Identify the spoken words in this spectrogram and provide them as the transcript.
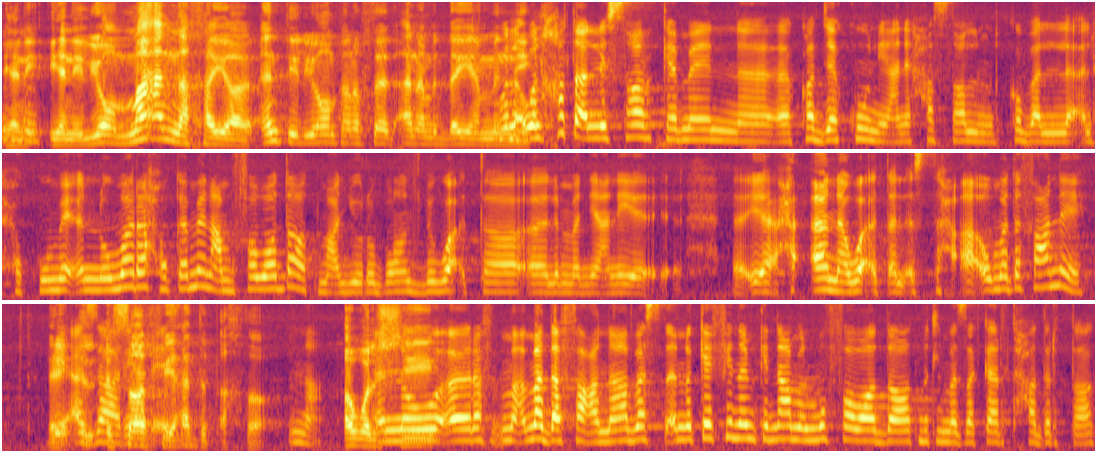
يعني يعني اليوم ما عندنا خيار. أنت اليوم تنفترض أنا متدين منك والخطأ اللي صار كمان آه، قد يكون يعني حصل من قبل الحكومة إنه ما راحوا كمان على مفاوضات مع اليورو بوند بوقتها آه، لما يعني آه، حققنا وقت الاستحقاق وما دفعناه. إيه صار في عدة أخطاء. نعم. أول شيء انه ما دفعنا بس إنه كيف فينا يمكن نعمل مفاوضات مثل ما ذكرت حضرتك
